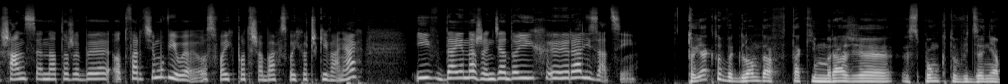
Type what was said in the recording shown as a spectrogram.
szansę na to, żeby otwarcie mówiły o swoich potrzebach, swoich oczekiwaniach i daje narzędzia do ich y, realizacji. To jak to wygląda w takim razie z punktu widzenia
